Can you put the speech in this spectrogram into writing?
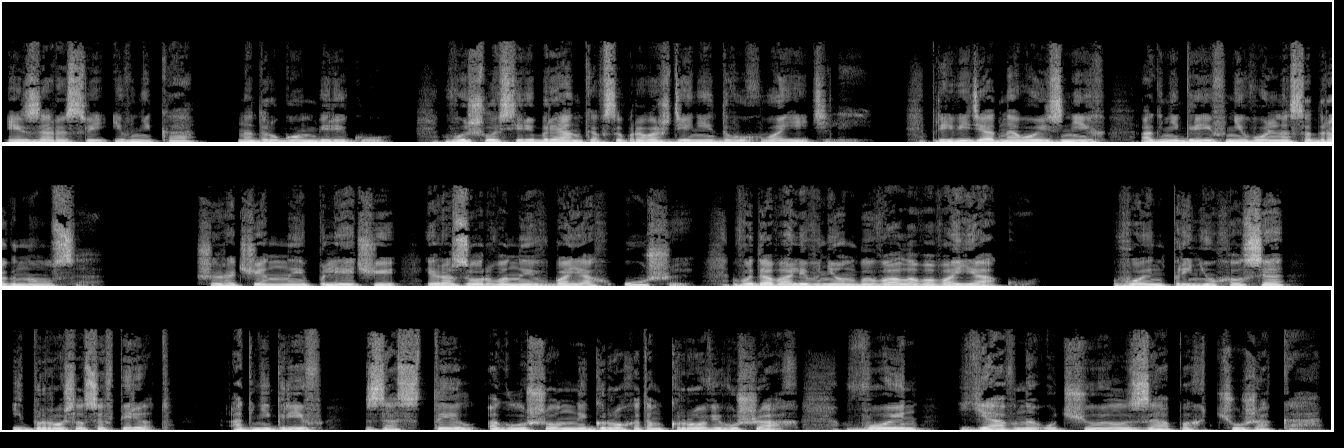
Из зарослей ивника на другом берегу вышла серебрянка в сопровождении двух воителей. При виде одного из них Огнегриф невольно содрогнулся. Широченные плечи и разорванные в боях уши выдавали в нем бывалого вояку. Воин принюхался и бросился вперед. Огнегриф застыл, оглушенный грохотом крови в ушах. Воин явно учуял запах чужака.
